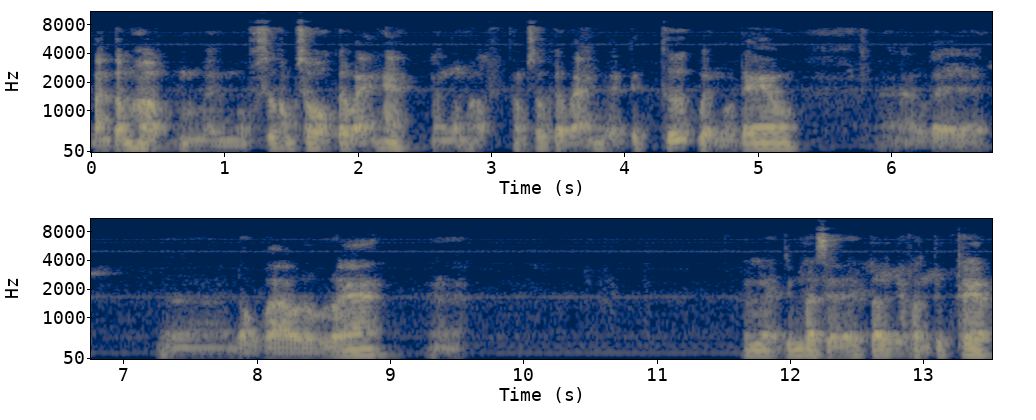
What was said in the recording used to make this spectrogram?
bằng tổng hợp về một số thông số cơ bản ha. Bằng tổng hợp thông số cơ bản về kích thước về model à, về à, đầu vào đầu ra à. ok chúng ta sẽ tới cái phần tiếp theo.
